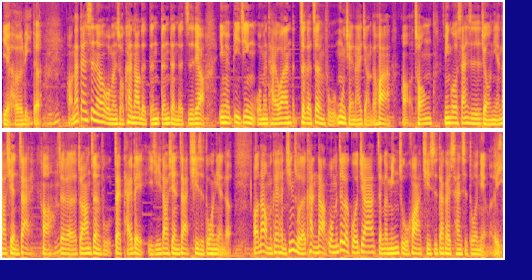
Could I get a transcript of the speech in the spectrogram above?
也合理的，好，那但是呢，我们所看到的等等等的资料，因为毕竟我们台湾这个政府目前来讲的话，好，从民国三十九年到现在，哈，这个中央政府在台北以及到现在七十多年了。哦，那我们可以很清楚的看到，我们这个国家整个民主化其实大概三十多年而已。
